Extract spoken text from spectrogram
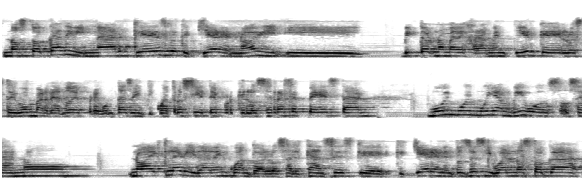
nos toca adivinar qué es lo que quieren, ¿no? Y, y Víctor no me dejará mentir que lo estoy bombardeando de preguntas 24/7 porque los RFP están muy, muy, muy ambiguos. O sea, no, no hay claridad en cuanto a los alcances que, quieren. Entonces, igual nos toca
